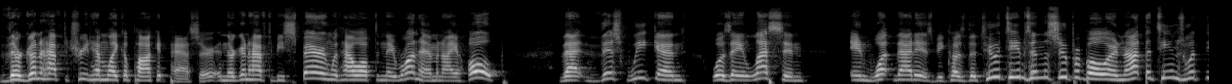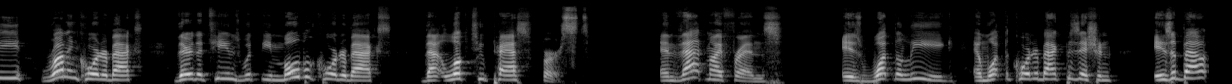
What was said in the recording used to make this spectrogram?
they're going to have to treat him like a pocket passer and they're going to have to be sparing with how often they run him. And I hope that this weekend was a lesson in what that is because the two teams in the Super Bowl are not the teams with the running quarterbacks, they're the teams with the mobile quarterbacks that look to pass first. And that, my friends, is what the league and what the quarterback position is about,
